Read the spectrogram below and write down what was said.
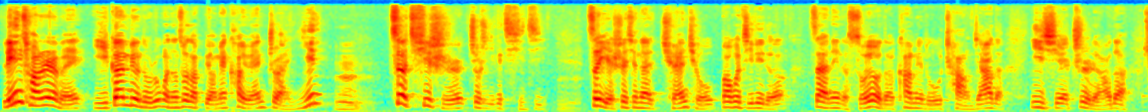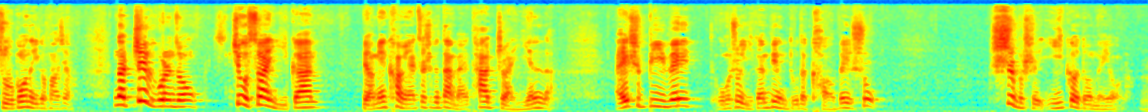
临床认为，乙肝病毒如果能做到表面抗原转阴，嗯这其实就是一个奇迹。嗯这也是现在全球包括吉利德在内的所有的抗病毒厂家的一些治疗的主攻的一个方向。那这个过程中，就算乙肝表面抗原这是个蛋白，它转阴了，HBV 我们说乙肝病毒的拷贝数是不是一个都没有了？嗯，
